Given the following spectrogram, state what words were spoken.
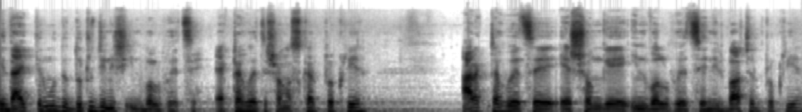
এই দায়িত্বের মধ্যে দুটো জিনিস ইনভলভ হয়েছে। একটা হয়েছে সংস্কার প্রক্রিয়া আরেকটা হয়েছে এর সঙ্গে ইনভলভ হয়েছে নির্বাচন প্রক্রিয়া।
